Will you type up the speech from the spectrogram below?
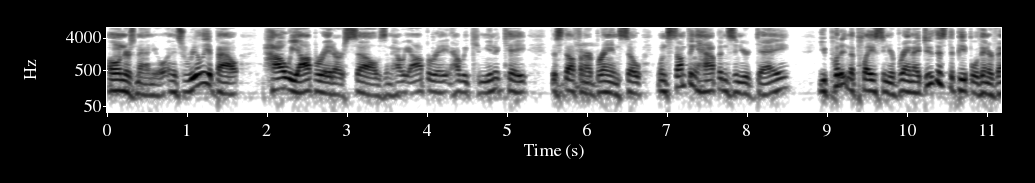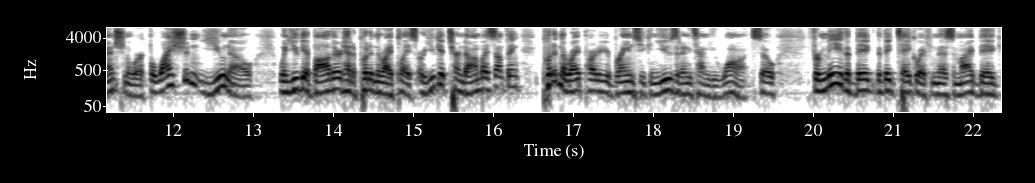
Owner's Manual. And it's really about how we operate ourselves and how we operate and how we communicate the stuff in our brains. So when something happens in your day, you put it in the place in your brain. I do this to people with intervention work, but why shouldn't you know when you get bothered how to put it in the right place or you get turned on by something, put it in the right part of your brain so you can use it anytime you want. So for me, the big, the big takeaway from this and my big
